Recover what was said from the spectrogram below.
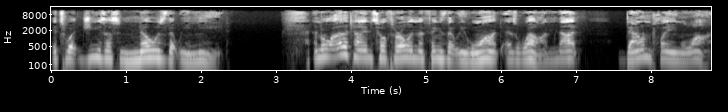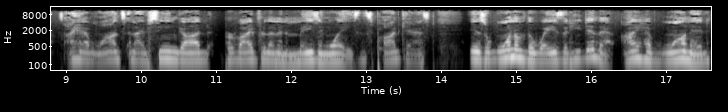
it's what Jesus knows that we need. And a lot of times he'll throw in the things that we want as well. I'm not downplaying wants. I have wants and I've seen God provide for them in amazing ways. This podcast is one of the ways that he did that. I have wanted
